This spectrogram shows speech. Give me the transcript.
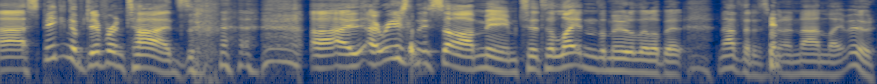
Uh, speaking of different Todds, uh, I, I recently saw a meme to, to lighten the mood a little bit. Not that it's been a non-light mood,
